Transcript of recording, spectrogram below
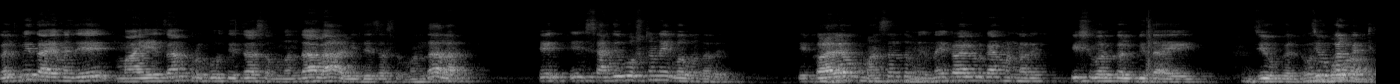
कल्पित आहे म्हणजे मायेचा प्रकृतीचा संबंध आला अविद्येचा संबंध आला. हे साधी गोष्ट नाही बघून हे कळाल्यावर माणसाला तर नाही कळाल्यावर काय म्हणणार आहे? ईश्वर कल्पित आहे जीव कल्पित. जीव कल्पित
